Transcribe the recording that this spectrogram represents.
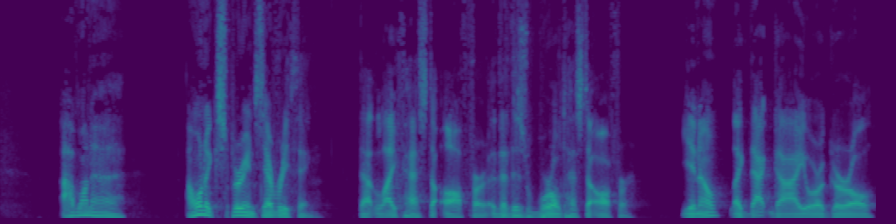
I wanna, I want to experience everything that life has to offer, that this world has to offer. You know, like that guy or girl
